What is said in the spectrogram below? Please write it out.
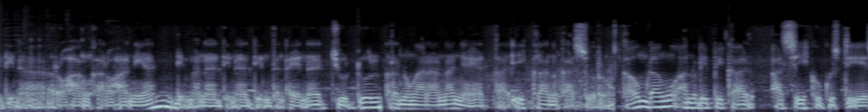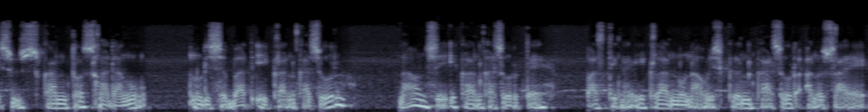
abdi Dina rohang karohanian dimana Dina dinten Aina judul renunganana nyaeta iklan kasur. Kaum dangu anu dipika asih ku Gusti Yesus kantos ngadanggu nu disebat iklan kasur. Naon sih iklan kasur teh? Pastina iklan nunawisken kasur anu sae.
